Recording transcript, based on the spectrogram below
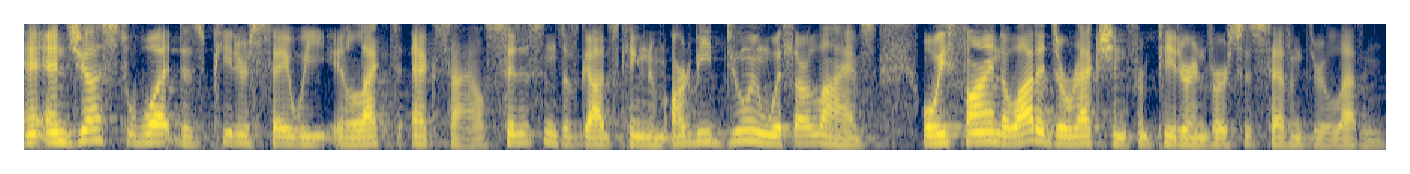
And just what does Peter say we elect exiles, citizens of God's kingdom, are to be doing with our lives? Well, we find a lot of direction from Peter in verses 7 through 11.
